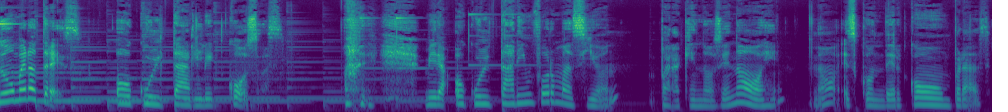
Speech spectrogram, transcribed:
Número 3. Ocultarle cosas. Mira, ocultar información para que no se enoje, ¿no? Esconder compras,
